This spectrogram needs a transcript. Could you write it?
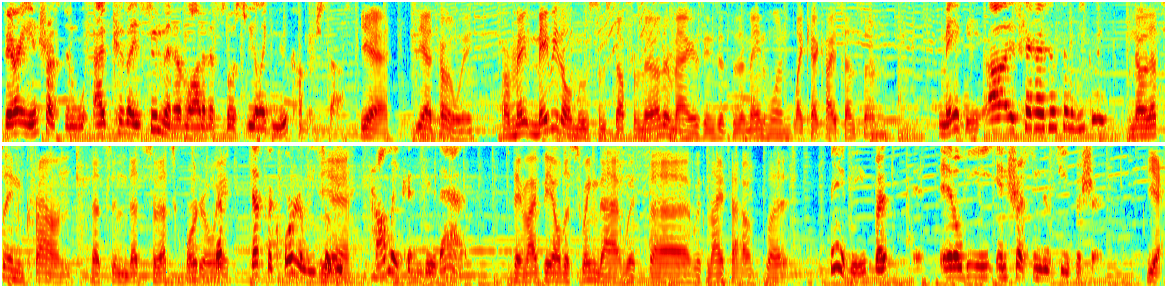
very interested because I, assume that a lot of it's supposed to be like newcomer stuff. Yeah, yeah, totally. Or may- maybe they'll move some stuff from their other magazines into the main one, like Kekkai Sensen. Maybe. Uh, is Kekkai Sensen weekly? No, that's in Crown. That's in that's so that's quarterly. That's that's the quarterly, so Yeah. they probably couldn't do that. They might be able to swing that with uh, with Night Out, but Maybe, but it'll be interesting to see for sure. Yeah.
